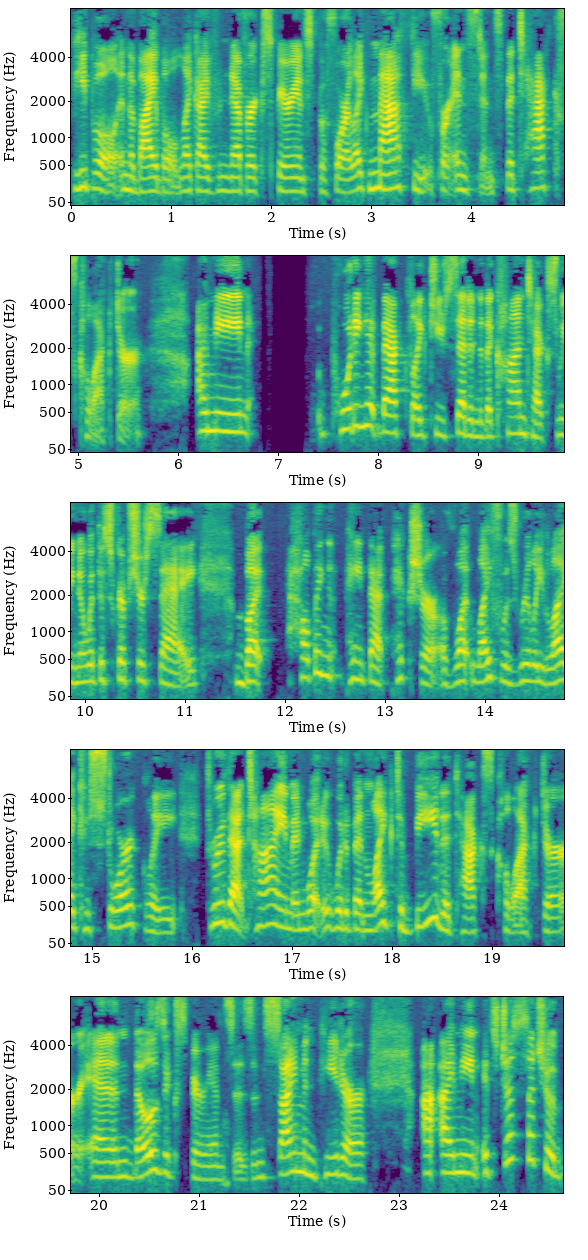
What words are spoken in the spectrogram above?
people in the Bible like I've never experienced before, like Matthew, for instance, the tax collector. I mean, putting it back, like you said, into the context, we know what the scriptures say, but helping paint that picture of what life was really like historically through that time and what it would have been like to be the tax collector and those experiences and Simon Peter. I, I mean, it's just such a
